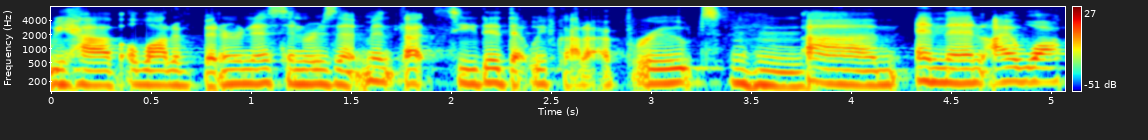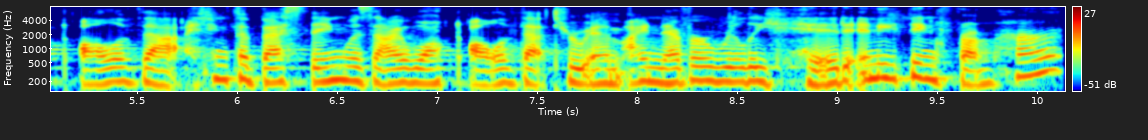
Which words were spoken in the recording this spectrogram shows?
We have a lot of bitterness and resentment that's seeded that we've got to uproot. Mm-hmm. Um, and then I walked all of that. I think the best thing was I walked all of that through M. I never really hid anything from her.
